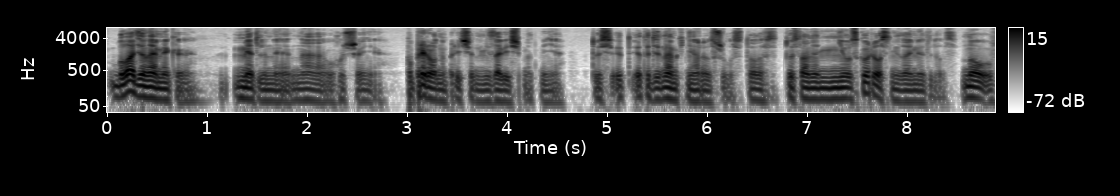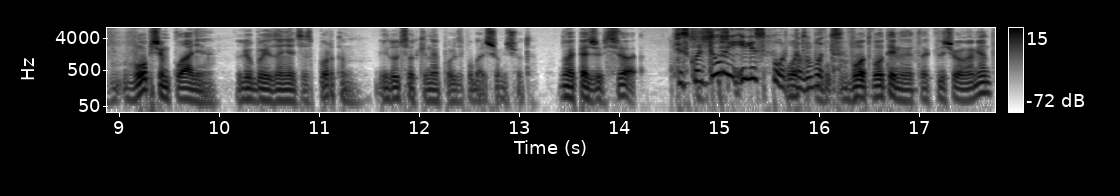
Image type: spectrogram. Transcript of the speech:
была динамика медленная на ухудшение, по природным причинам, независимо от меня. То есть это, эта динамика не нарушилась. То, то есть она не ускорилась, не замедлилась. Но в, в общем плане любые занятия спортом идут все-таки на пользу, по большому счету. Но опять же, все Физкультурой или спортом? Вот, вот. вот, вот именно, это ключевой момент.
